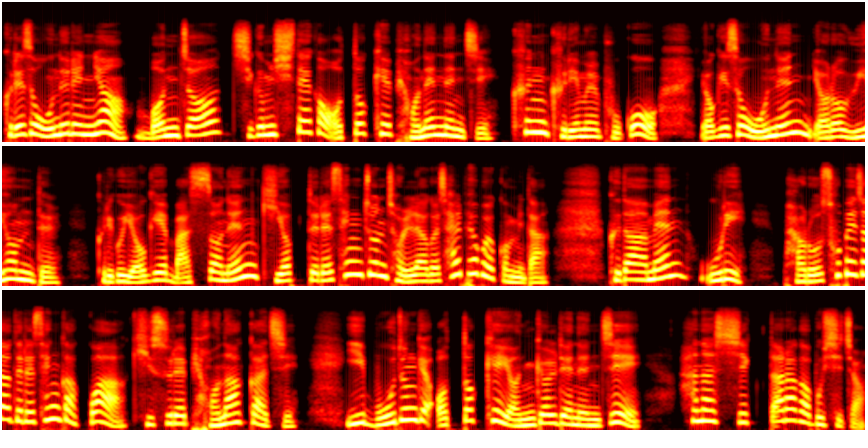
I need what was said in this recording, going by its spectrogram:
그래서 오늘은요, 먼저 지금 시대가 어떻게 변했는지 큰 그림을 보고 여기서 오는 여러 위험들, 그리고 여기에 맞서는 기업들의 생존 전략을 살펴볼 겁니다. 그 다음엔 우리, 바로 소비자들의 생각과 기술의 변화까지 이 모든 게 어떻게 연결되는지 하나씩 따라가 보시죠.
